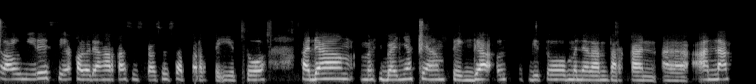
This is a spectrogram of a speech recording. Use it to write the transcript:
selalu miris ya kalau dengar kasus-kasus seperti itu. Kadang masih banyak yang tega untuk gitu menelantarkan uh, anak.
